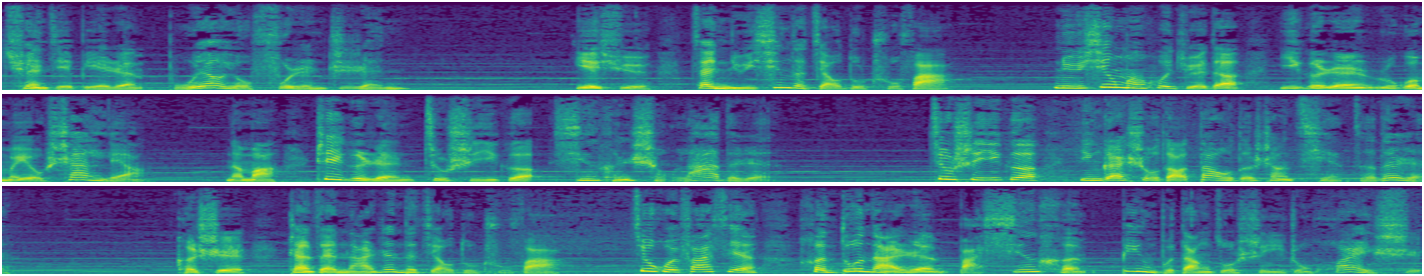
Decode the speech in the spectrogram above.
劝解别人不要有妇人之仁。也许在女性的角度出发，女性们会觉得一个人如果没有善良，那么这个人就是一个心狠手辣的人，就是一个应该受到道德上谴责的人。可是站在男人的角度出发，就会发现很多男人把心狠并不当做是一种坏事，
